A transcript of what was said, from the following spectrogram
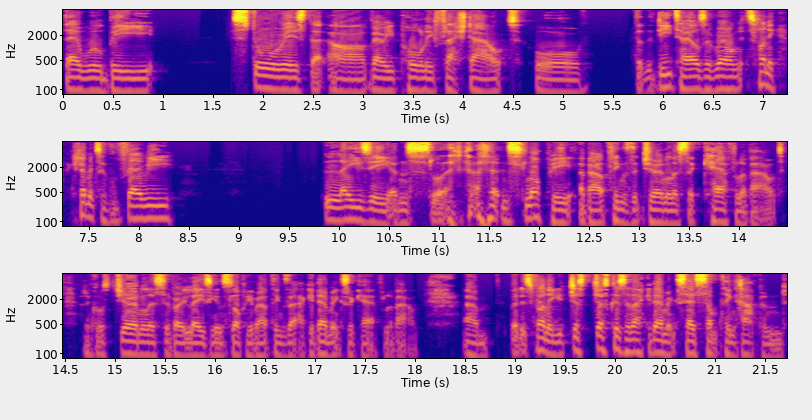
there will be stories that are very poorly fleshed out or that the details are wrong. It's funny, academics are very lazy and, sl- and sloppy about things that journalists are careful about. And of course, journalists are very lazy and sloppy about things that academics are careful about. Um, but it's funny, just just because an academic says something happened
